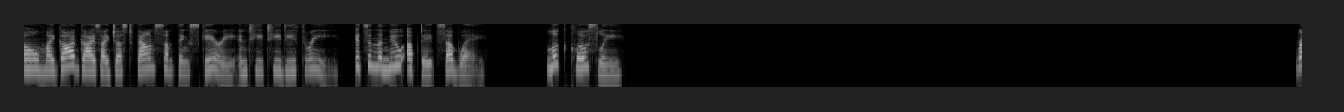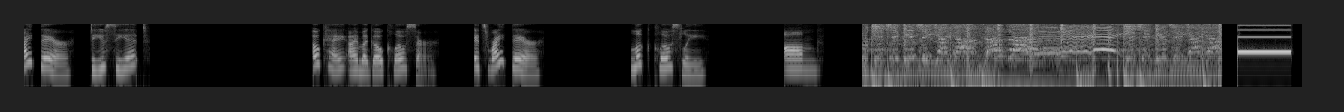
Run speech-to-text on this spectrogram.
Oh my god guys I just found something scary in TTD3. It's in the new update subway. Look closely. Right there, do you see it? Okay, I'ma go closer. It's right there. Look closely. Um.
